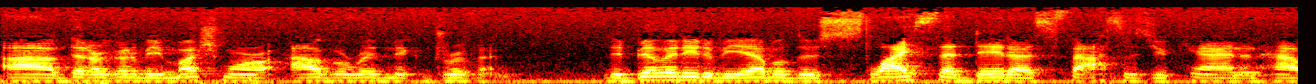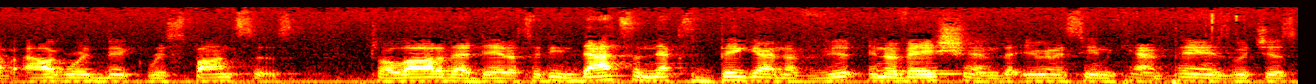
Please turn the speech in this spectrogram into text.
uh, that are going to be much more algorithmic driven. The ability to be able to slice that data as fast as you can and have algorithmic responses to a lot of that data. So I think that's the next big innovation that you're going to see in campaigns, which is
